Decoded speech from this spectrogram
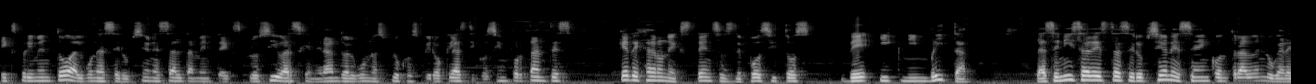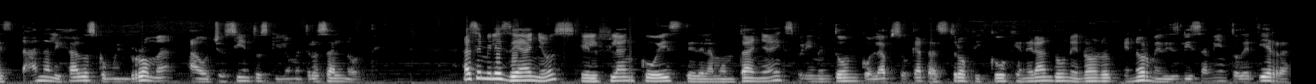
experimentó algunas erupciones altamente explosivas, generando algunos flujos piroclásticos importantes que dejaron extensos depósitos de ignimbrita, la ceniza de estas erupciones se ha encontrado en lugares tan alejados como en Roma, a 800 kilómetros al norte. Hace miles de años, el flanco este de la montaña experimentó un colapso catastrófico generando un enorme deslizamiento de tierra,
